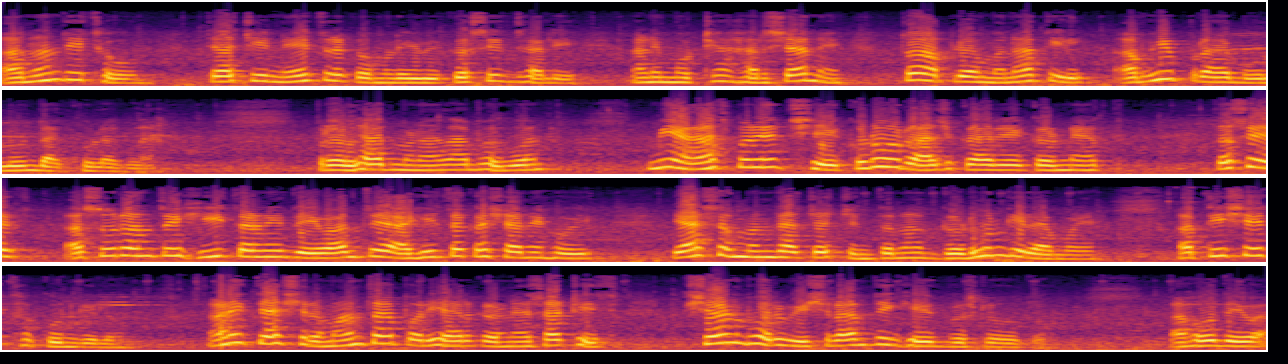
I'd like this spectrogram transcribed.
आनंदित होऊन त्याची नेत्रकमळे विकसित झाली आणि मोठ्या हर्षाने तो आपल्या मनातील अभिप्राय बोलून दाखवू लागला. प्रल्हाद म्हणाला भगवान मी आजपर्यंत शेकडो राजकार्य करण्यात तसेच असुरांचे हित आणि देवांचे अहित कशाने होईल? या संबंधाच्या चिंतनात घडून गेल्यामुळे अतिशय थकून गेलो आणि त्या श्रमांचा परिहार करण्यासाठीच क्षणभर विश्रांती घेत बसलो होतो. अहो देवा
